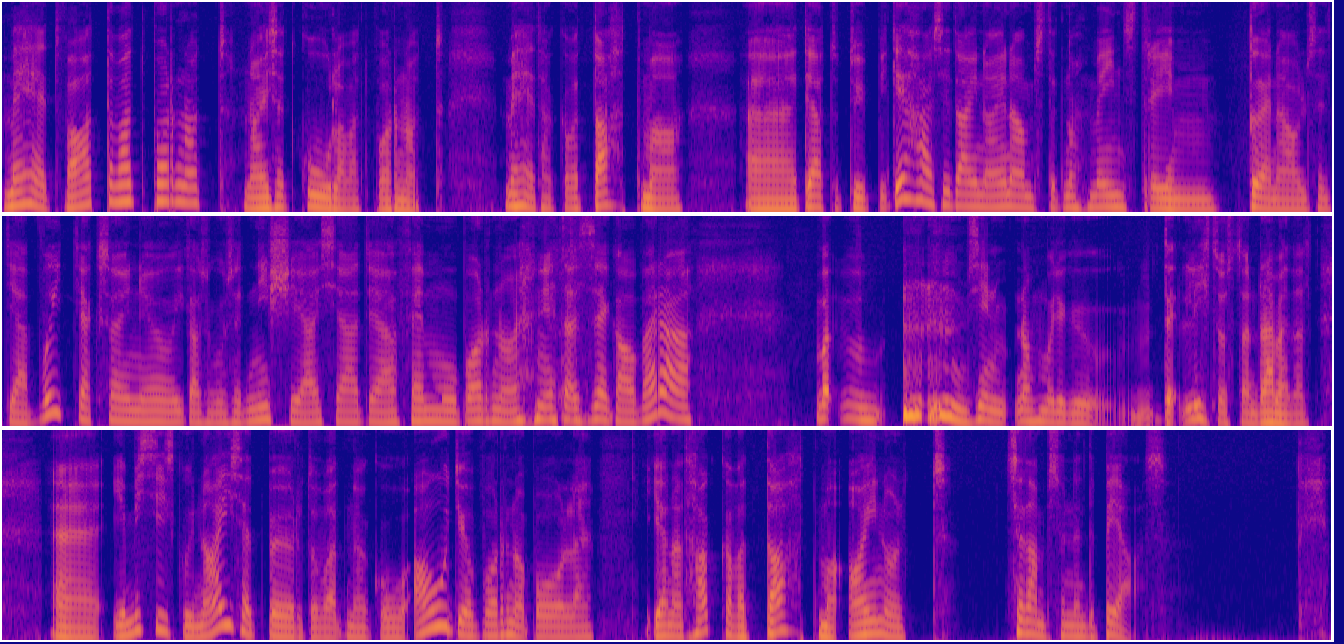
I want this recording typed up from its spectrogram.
mehed vaatavad pornot, naised kuulavad pornot. mehed hakkavad tahtma äh, teatud tüüpi kehasid aina enam, sest et noh, mainstream tõenäoliselt jääb võitjaks, on ju, igasugused nišiasjad ja femmu porno ja nii edasi, see kaob ära. ma siin noh, muidugi lihtsustan rämedalt. Äh, ja mis siis, kui naised pöörduvad nagu audioporno poole ja nad hakkavad tahtma ainult seda, mis on nende peas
